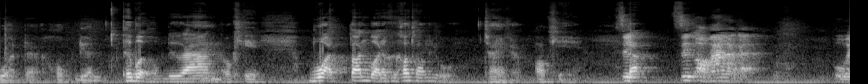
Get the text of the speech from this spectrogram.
บวชอะหกเดือน เธอบวชหกเดือน โอเค บวชตอนบวชก็คือเขาท้องอยู่ ใช่ครับ โอเคซึ่งแล้ว ซึ่งออกมาแล้วกับปูแว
